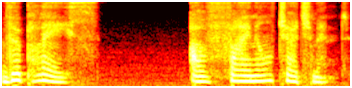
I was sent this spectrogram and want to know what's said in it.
The place of final judgment.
